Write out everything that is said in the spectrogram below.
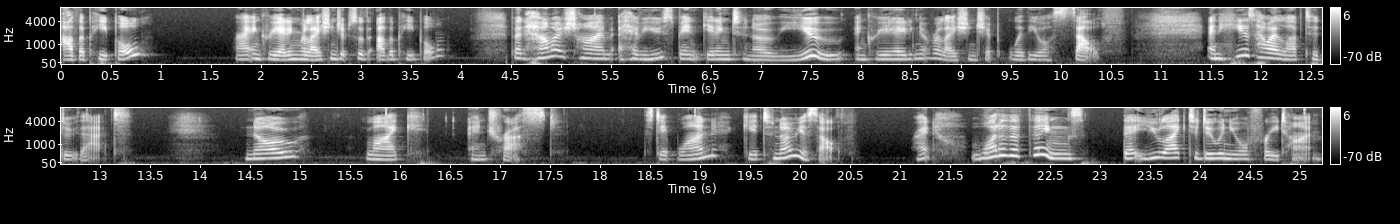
other people, right? And creating relationships with other people. But how much time have you spent getting to know you and creating a relationship with yourself? And here's how I love to do that know, like, and trust. Step one, get to know yourself, right? What are the things that you like to do in your free time?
